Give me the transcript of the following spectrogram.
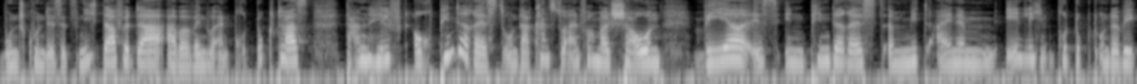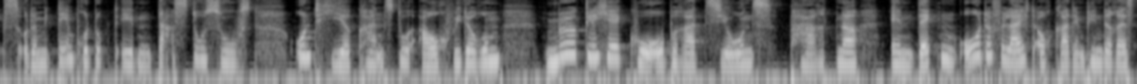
Wunschkunde ist jetzt nicht dafür da, aber wenn du ein Produkt hast, dann hilft auch Pinterest. Und da kannst du einfach mal schauen, wer ist in Pinterest äh, mit einem ähnlichen Produkt unterwegs oder mit dem Produkt eben, das du suchst. Und hier kannst du auch wiederum mögliche Kooperationspartner entdecken oder vielleicht auch gerade im Pinterest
